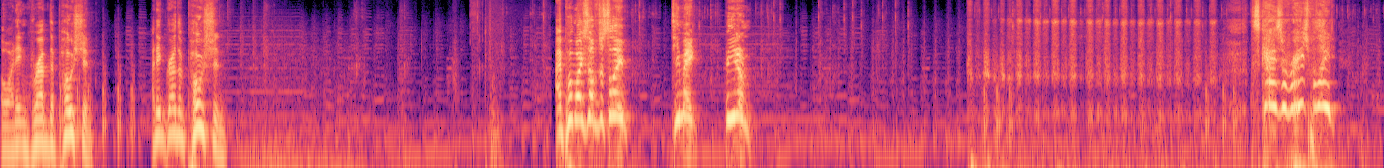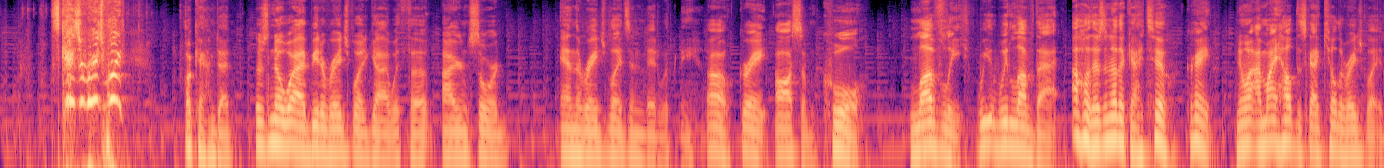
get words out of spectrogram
Oh, I didn't grab the potion. I didn't grab the potion. I put myself to sleep! Teammate, beat him! This guy's a Rage Blade! This guy's a Rage Blade! Okay, I'm dead. There's no way I beat a Rage Blade guy with the Iron Sword and the Rage Blades in mid with me. Oh, great. Awesome. Cool. Lovely. We, we love that. Oh, there's another guy too. Great. You know what? I might help this guy kill the Rage Blade.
